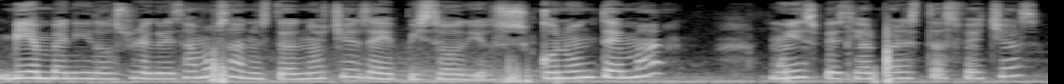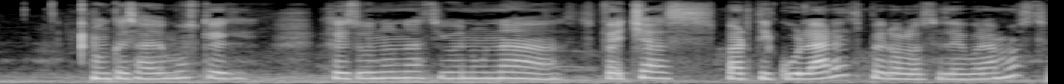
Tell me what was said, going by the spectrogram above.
Bienvenidos, regresamos a nuestras noches de episodios con un tema muy especial para estas fechas, aunque sabemos que Jesús no nació en unas fechas particulares, pero lo celebramos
